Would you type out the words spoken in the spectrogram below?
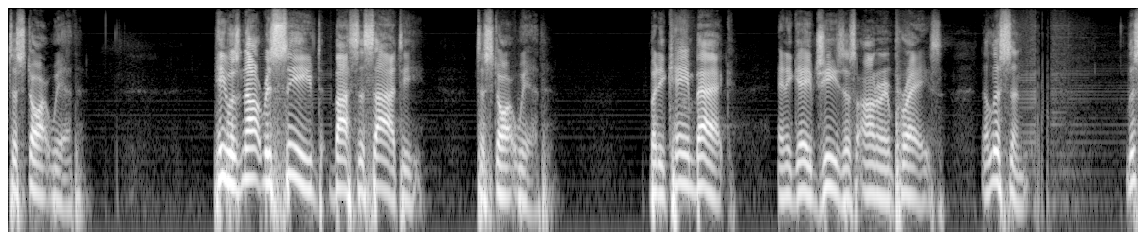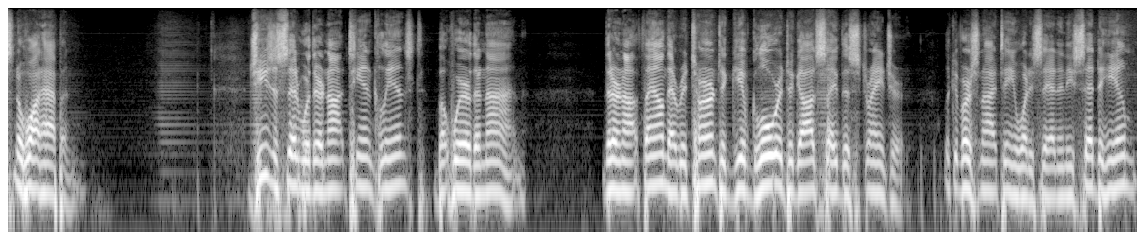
to start with. He was not received by society to start with. But he came back and he gave Jesus honor and praise. Now, listen, listen to what happened. Jesus said, Were there not ten cleansed? But where are the nine? That are not found that return to give glory to God save this stranger. Look at verse 19, what he said. And he said to him,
